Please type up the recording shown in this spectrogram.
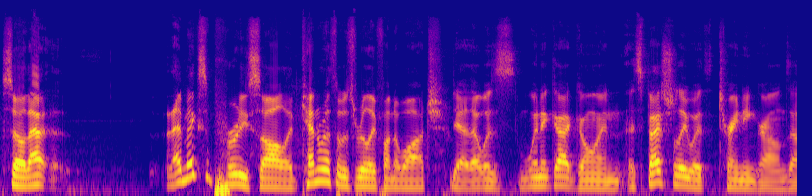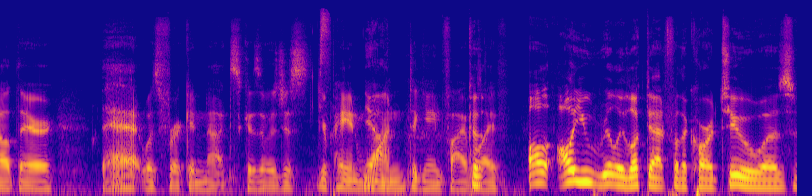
So that that makes it pretty solid. Kenrith was really fun to watch. Yeah, that was when it got going, especially with training grounds out there. That was freaking nuts because it was just you're paying Yeah. one to gain five life. All all you really looked at for the card too was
